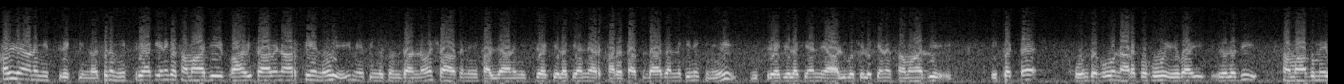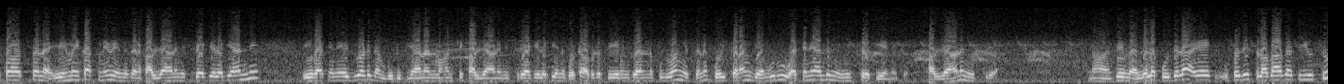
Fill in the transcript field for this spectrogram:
කල්යාණ මිත්‍රෙක් ඉන්නවා. එතන මිත්‍රයා කියන එක සමාජයේ භාවිතා වෙන අර්ථය නෙවෙයි. මේ පින්නතුන් දන්නවා ශාසනයේ කල්යාණ මිත්‍රයා කියලා කියන්නේ අර කරටත් දාගන්න කෙනෙක් නෙවෙයි. මිත්‍රයා කියලා කියන්නේ යාළුවා කියලා කියන සමාජයේ එකට හොඳ හෝ නරක හෝ ඒවයි වලදී සමාගමේ පවත්වන එහෙම එකක් නෙවෙයි. මෙතන කල්යාණ මිත්‍රයා කියලා කියන්නේ ඒ වචනේ යදුවට දැන් බුදු පියාණන් වහන්සේ කල්යාණ මිත්‍රයා කියලා කියනකොට අපිට තේරුම් ගන්න පුළුවන් එතන කොයිතරම් ගැඹුරු වචනයක්ද මේ මිත්‍ර කියන එක. කල්යාණ මිත්‍රයා. නාන්සේ වැඳලා පුදලා ඒ උපදෙස් ලබාගත යුතු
